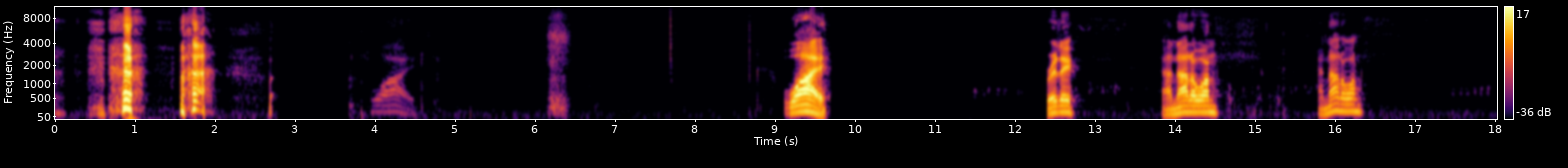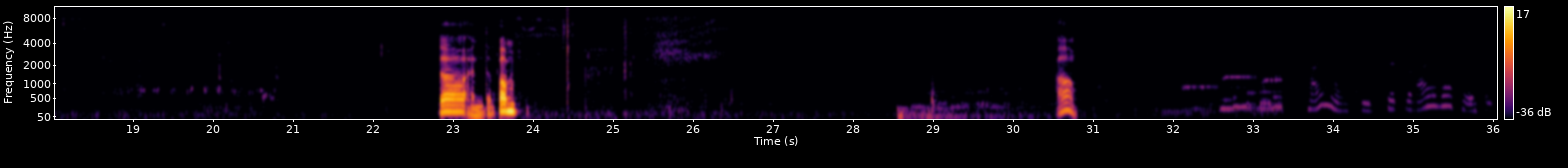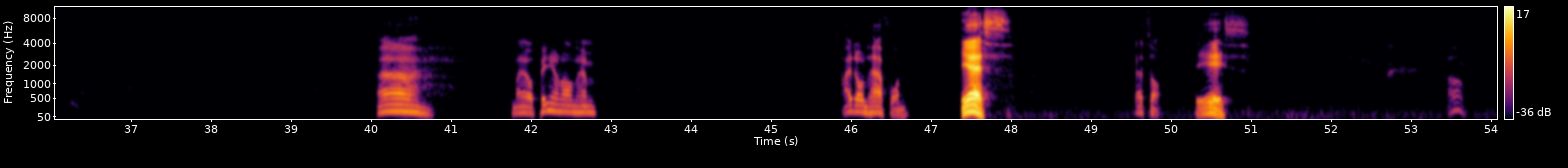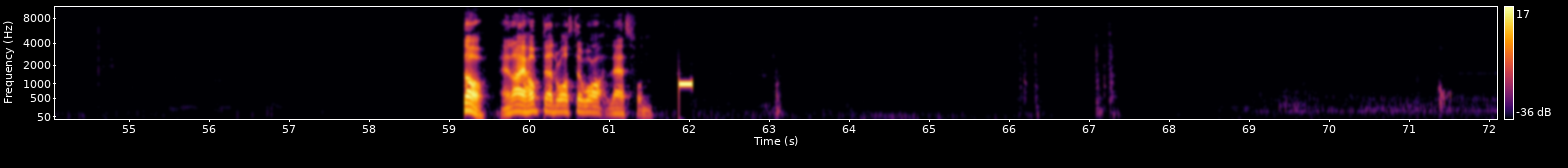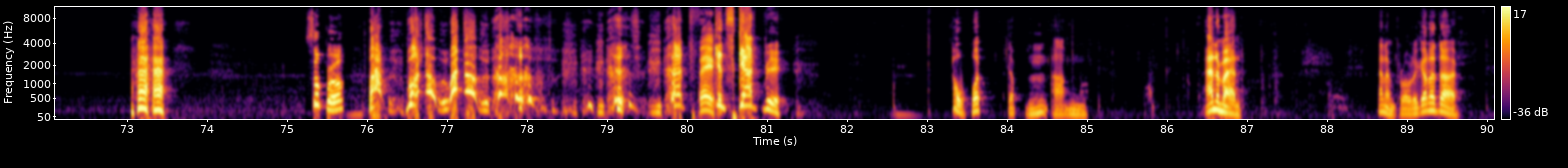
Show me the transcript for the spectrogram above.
Why? Why? Really? Another one? Another one? So, and the bomb. Oh. Meinung zu Z3 Ropain XD. Uh, my opinion on him. I don't have one. Yes. That's all. Yes. Oh. So, and I hope that was the one, last one. Sup, bro? Ah, what the? What the? that fucking scared me. Oh, what? The, mm, um, Animan. And I'm probably gonna die.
